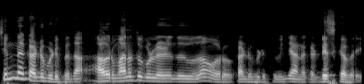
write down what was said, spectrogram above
சின்ன கண்டுபிடிப்பு தான். அவர் மனத்துக்குள்ள எழுந்தது தான் ஒரு கண்டுபிடிப்பு விஞ்ஞான டிஸ்கவரி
